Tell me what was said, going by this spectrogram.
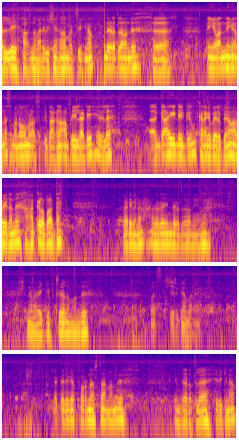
அல்லி அந்த மாதிரி விஷயங்களும் வச்சுக்கணும் இந்த இடத்துல வந்து நீங்கள் வந்தீங்கன்னா சும்மா நோமலாக சுற்றி பார்க்கலாம். அப்படி இல்லாட்டி இதில் கைடுக்கும் கணக்கு பேர் இருப்பினோம் அவையில் வந்து ஆக்களை பார்த்தான் வரைவினோம். அதோட இந்த இடத்துல வந்தீங்கன்னா இந்த மாதிரி கிஃப்ட்டுகளும் வந்து வச்சிருக்கேன் பாருங்க. எக்கச்சக்க ஃபாரினர்ஸ் தான் வந்து இந்த இடத்துல இருக்கணும்.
